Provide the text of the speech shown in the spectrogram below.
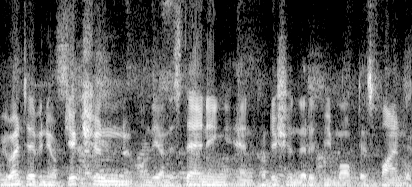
we won't have any objection on the understanding and condition that it be marked as final.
